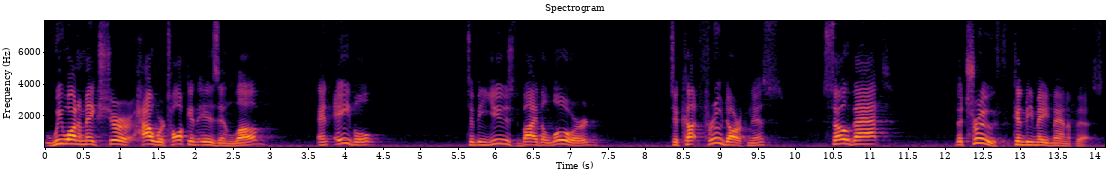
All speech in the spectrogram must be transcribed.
we want to make sure how we're talking is in love and able to be used by the Lord to cut through darkness so that the truth can be made manifest.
